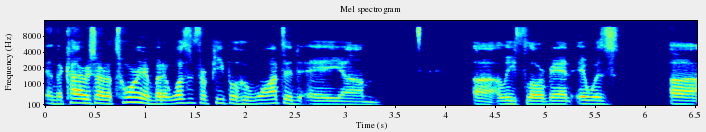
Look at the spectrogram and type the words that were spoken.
in the Kyrouz auditorium, but it wasn't for people who wanted a um uh, a leaf blower ban. It was uh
